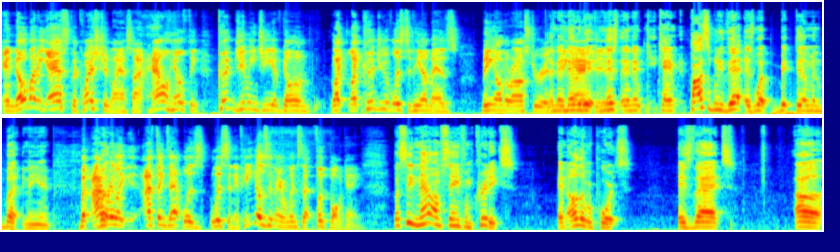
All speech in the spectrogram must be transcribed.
And nobody asked the question last night: How healthy could Jimmy G have gone? Like, like, could you have listed him as being on the roster and they being never active? did. And this and it came possibly that is what bit them in the butt in the end. But I But- really, I think that was listen. If he goes in there and wins that football game, But see, now I'm seeing from critics and other reports is that uh,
